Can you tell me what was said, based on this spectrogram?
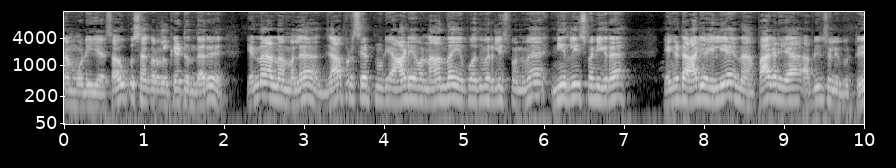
நம்முடைய சவுக்கு சங்கர் அவர்கள் கேட்டிருந்தாரு என்ன அண்ணாமலை ஜாஃபர் சேட்னுடைய ஆடியோவை நான் தான் எப்போதுமே ரிலீஸ் பண்ணுவேன். நீ ரிலீஸ் பண்ணிக்கிற? எங்கிட்ட ஆடியோ இல்லையா என்ன? பார்க்குறியா? அப்படின்னு சொல்லிவிட்டு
